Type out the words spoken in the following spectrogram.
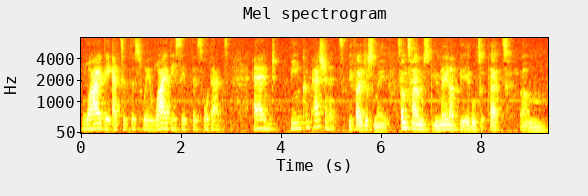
why they acted this way why they said this or that and being compassionate. If I just may, sometimes you may not be able to act um,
